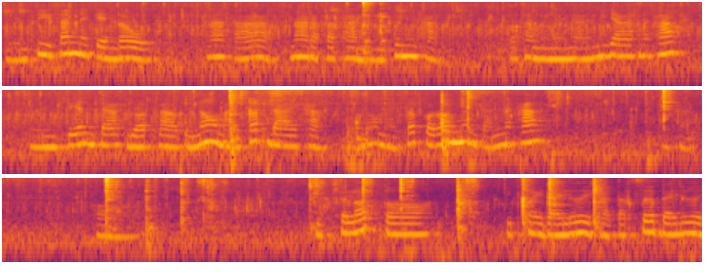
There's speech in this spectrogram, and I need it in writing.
เห็นสีสั้นในแกงเราหน้าตาน่ารับประทานยิ่งขึ้นค่ะ ก็ทำง่ายๆไม่ยากนะคะเปลี่ยนจากยอดพลาวเป็นน่อไม้ซดได้ค่ะน่อไม้ซดก็ร้อยเหมือนกันนะคะนะคะพอปิดสล็อตก็ปิดไฟได้เลยค่ะ ตักเสิร์ฟได้เลย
